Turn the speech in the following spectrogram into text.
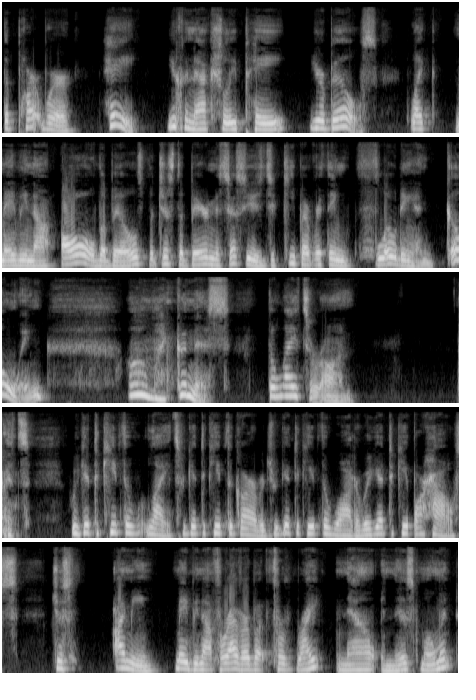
the part where, hey, you can actually pay your bills. Like maybe not all the bills, but just the bare necessities to keep everything floating and going. Oh my goodness. The lights are on. It's, we get to keep the lights. We get to keep the garbage. We get to keep the water. We get to keep our house. Just, I mean, maybe not forever, but for right now in this moment,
